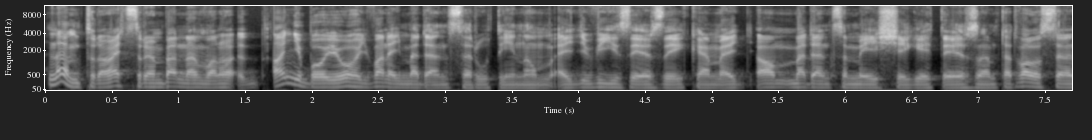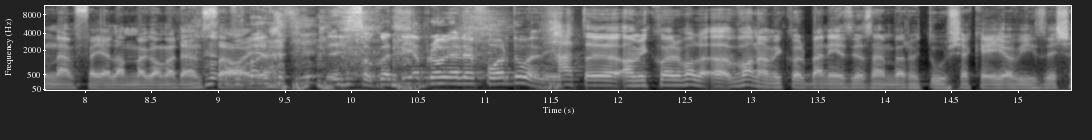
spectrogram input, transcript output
nem tudom, egyszerűen bennem van, annyiból jó, hogy van egy medence rutinom, egy vízérzékem, egy, a medence mélységét érzem, tehát valószínűleg nem fejelem meg a medence alját. Szokott ilyen probléma előfordulni? Hát amikor vala, van, amikor benézi az ember, hogy túl sekély a víz, és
